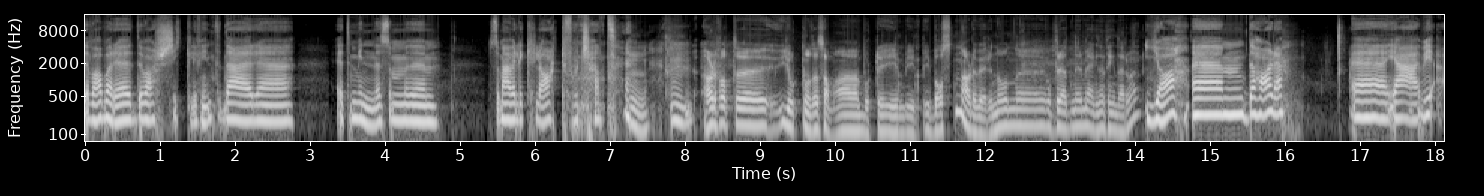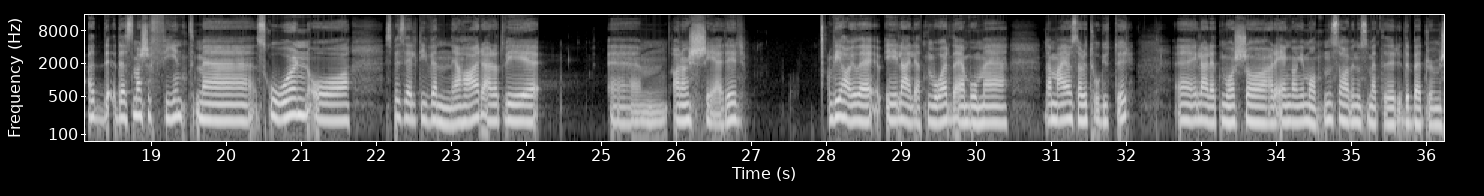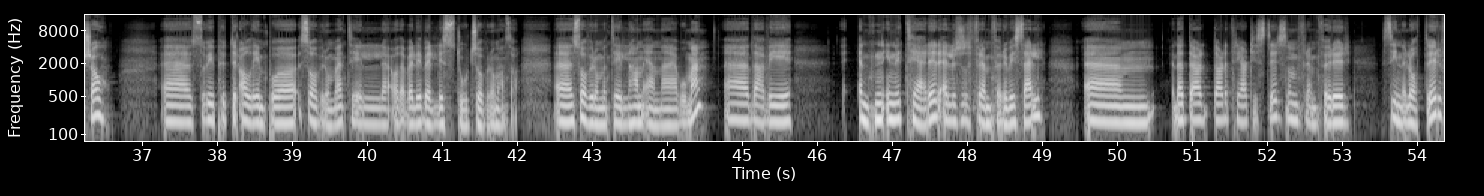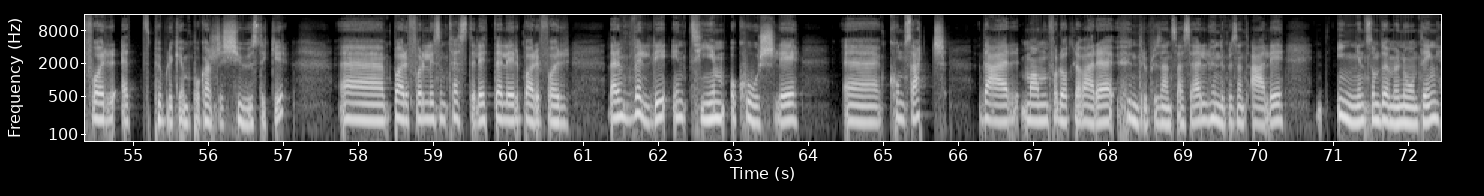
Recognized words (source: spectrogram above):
det var bare Det var skikkelig fint. Det er eh, et minne som eh, som er veldig klart fortsatt. Har du fått uh, gjort noe av det samme borte i, i, i Boston? Har det vært noen uh, opptredener med egne ting der òg? Ja, ehm, det har det. Eh, jeg er- vi, det, det som er så fint med skolen, og spesielt de vennene jeg har, er at vi um, arrangerer Vi har jo det i leiligheten vår, der jeg bor med Det er meg, og så er det to gutter. Uh, I leiligheten vår så er det en gang i måneden så har vi noe som heter The Bedroom Show. Eh, Så vi putter alle inn på soverommet til Og det er veldig, veldig stort soverom, altså. Eh, Soverommet til han ene jeg bor med. eh, Der vi enten inviterer, eller så fremfører vi selv. Um, det, er, da er det tre artister som fremfører sine låter for et publikum på kanskje 20 stykker. Uh, bare for å liksom teste litt, eller bare for Det er en veldig intim og koselig uh, konsert der man får lov til å være 100% seg selv, 100% ærlig. Ingen som dømmer noen ting.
